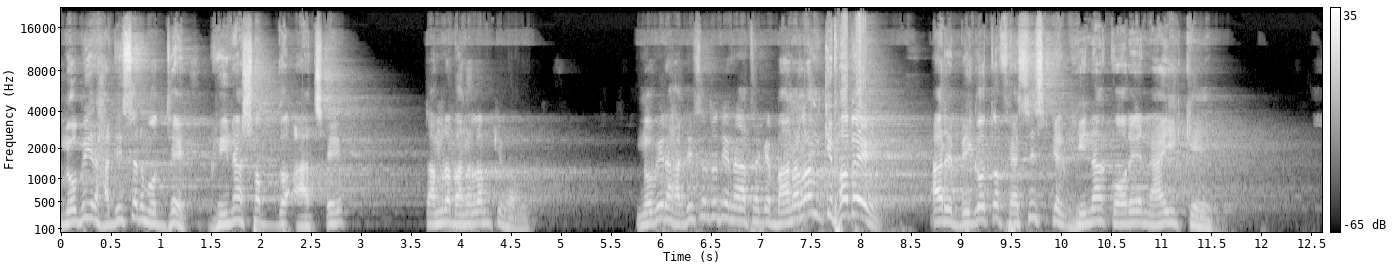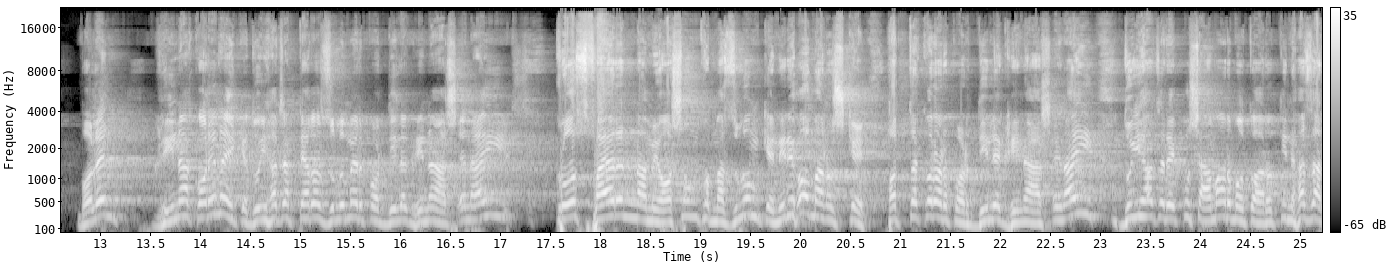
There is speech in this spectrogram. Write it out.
নবীর হাদিসের মধ্যে ঘৃণা শব্দ আছে। তা আমরা বানালাম কীভাবে? নবীর হাদিসে যদি না থাকে, বানালাম কীভাবে? আরে বিগত ফ্যাসিস্টকে ঘৃণা করে নাই কে? বলেন ঘৃণা করে নাই কে? দুই হাজার তেরো জুলুমের পর দিলে ঘৃণা আসে নাই। ক্রস ফায়ারের নামে অসংখ্য মাজলুমকে, নিরীহ মানুষকে হত্যা করার পর দিলে ঘৃণা আসে নাই। দুই হাজার একুশে আমার মতো আরও তিন হাজার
